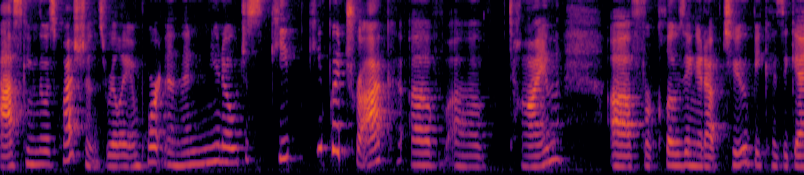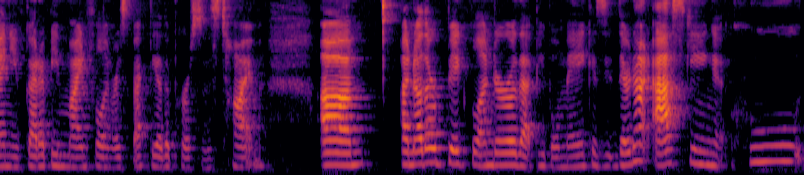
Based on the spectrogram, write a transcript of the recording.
asking those questions really important, and then you know just keep keep good track of of time uh, for closing it up too, because again, you've got to be mindful and respect the other person's time. Um, another big blunder that people make is they're not asking who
